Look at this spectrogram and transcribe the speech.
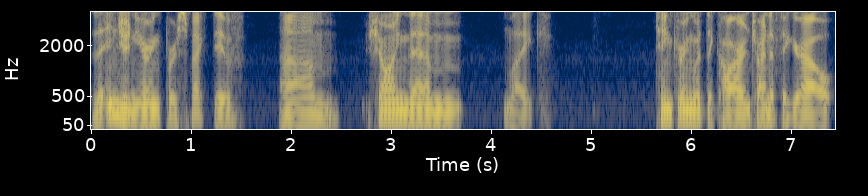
the engineering perspective, um, showing them like tinkering with the car and trying to figure out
